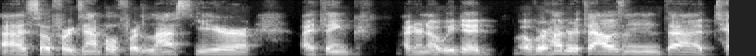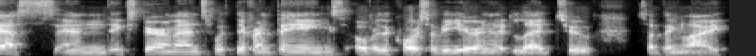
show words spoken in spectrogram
Uh, so for example, for last year, I think, I don't know, we did over 100,000 uh, tests and experiments with different things over the course of a year. And it led to something like,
